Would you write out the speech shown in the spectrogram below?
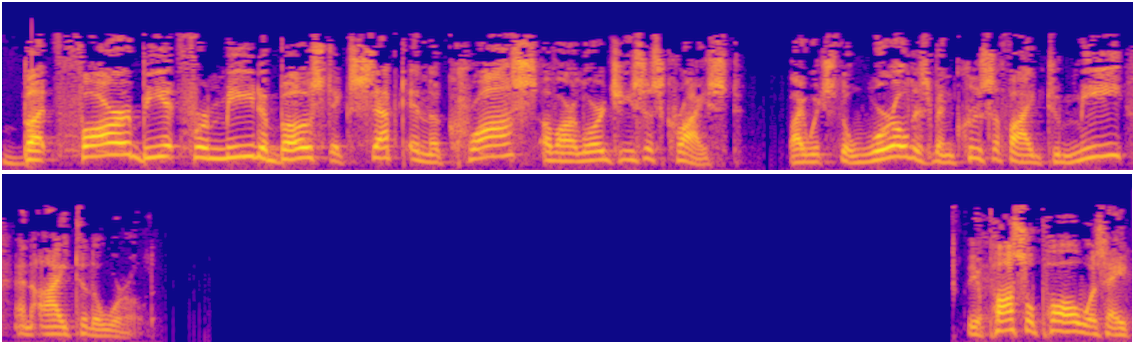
but far be it for me to boast except in the cross of our Lord Jesus Christ, by which the world has been crucified to me and I to the world. The apostle Paul was a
